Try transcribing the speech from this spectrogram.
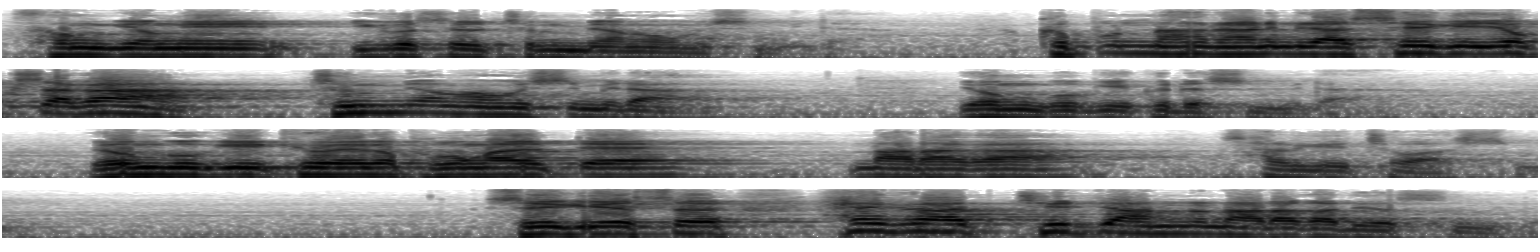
성경이 이것을 증명하고 있습니다. 그뿐 하나님이라 세계 역사가 증명하고 있습니다. 영국이 그랬습니다. 영국이 교회가 부흥할 때 나라가 살기 좋았습니다. 세계에서 해가 지지 않는 나라가 되었습니다.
